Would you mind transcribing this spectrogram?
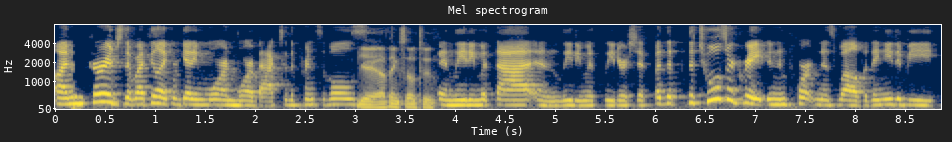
I'm encouraged that I feel like we're getting more and more back to the principles Yeah, I think so too. and leading with that and leading with leadership. But the, the tools are great and important as well, but they need to be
